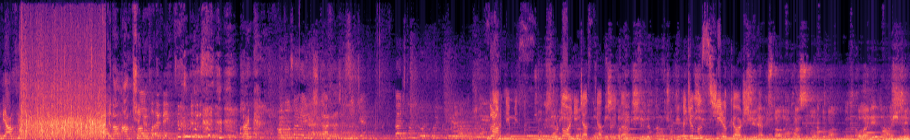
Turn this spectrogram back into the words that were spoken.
Hocamıza bir alkış. Arkadan alkış ediyorum. Altı efekt. Bak. Ondan sonra öyle işte arkadaşlar. Sizce? Bence tam bir öğretmen kılığına Annemiz. Burada oynayacağız tiyatroyu da. Hocamız şiir okuyor Şiir şimdi. hep üstadımın karşısında okudum ha. Kolay değildir ama şiir.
